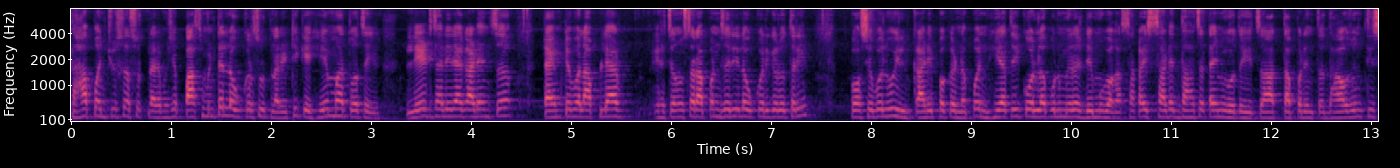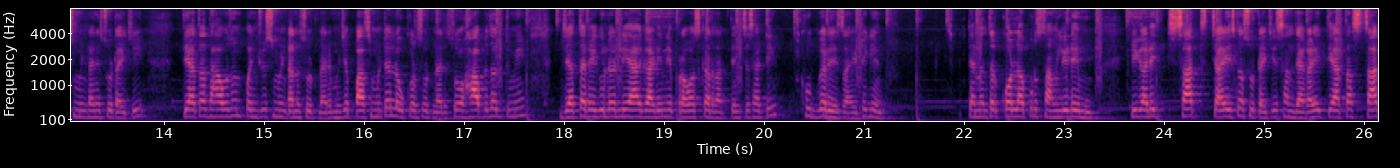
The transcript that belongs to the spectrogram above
दहा पंचवीसला सुटणार आहे. म्हणजे पाच मिनटं लवकर सुटणार आहे. ठीक आहे हे महत्त्वाचं आहे. लेट झालेल्या गाड्यांचं टाईम टेबल आपल्या ह्याच्यानुसार आपण जरी लवकर गेलो तरी पॉसिबल होईल गाडी पकडणं. पण ही आता कोल्हापूर मिरज डेमो बघा सकाळी साडे दहाचं टायमिंग होतं हिचं आत्तापर्यंत दहा वाजून तीस मिनिटांनी सुटायची. ती आता दहा वाजून पंचवीस मिनिटांनी सुटणार आहे. म्हणजे पाच मिनटं लवकर सुटणार आहे. सो हा बदल तुम्ही जे आता रेग्युलरली या गाडीने प्रवास करतात त्यांच्यासाठी खूप गरजेचं आहे. ठीक आहे? त्यानंतर कोल्हापूर सांगली डेमो. ही गाडी सात चाळीसला सुटायची संध्याकाळी ती आता सात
